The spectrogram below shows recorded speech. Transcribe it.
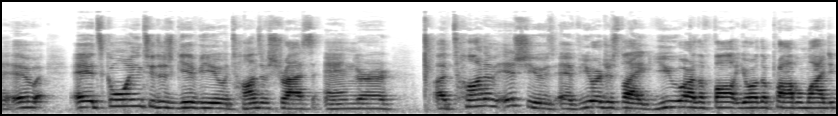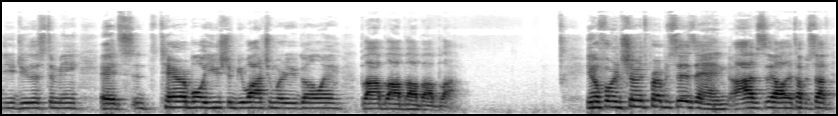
it. It's going to just give you tons of stress, anger, a ton of issues if you are just like, you are the fault, you're the problem, why did you do this to me? It's terrible, you should be watching where you're going, blah, blah, blah, blah, blah you know, for insurance purposes and obviously all that type of stuff,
